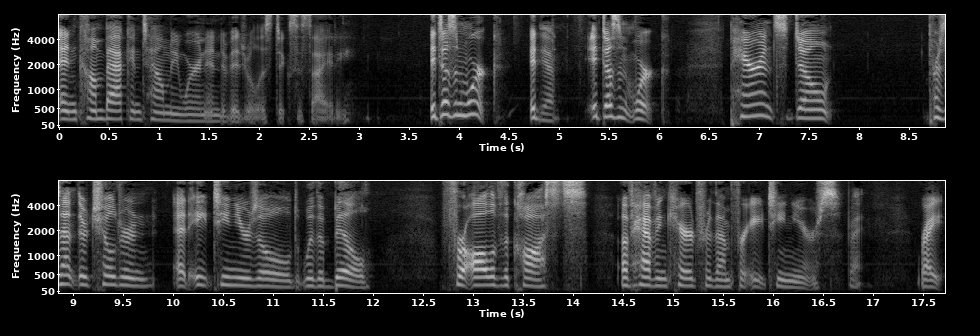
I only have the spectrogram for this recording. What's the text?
and come back and tell me we're an individualistic society. It doesn't work. It, Yeah. it doesn't work. Parents don't present their children at 18 years old with a bill for all of the costs of having cared for them for 18 years Right. right?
